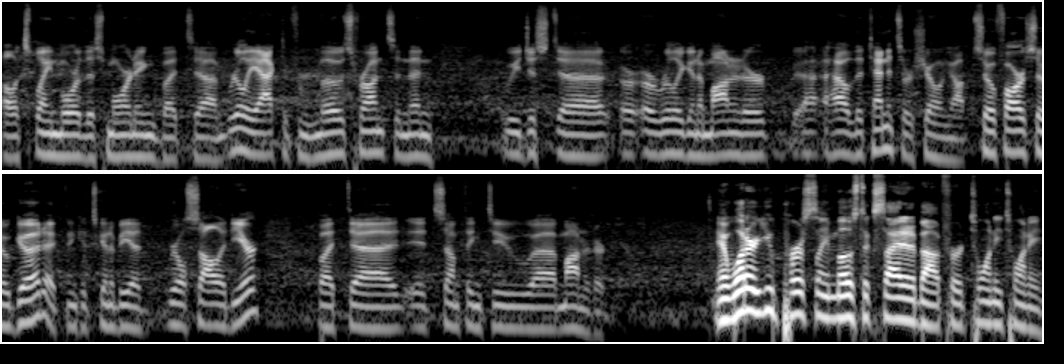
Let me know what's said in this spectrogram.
I'll explain more this morning. But um, really active from those fronts, and then we just uh, are, are, really going to monitor how the tenants are showing up. So far, so good. I think it's going to be a real solid year, but uh, it's something to uh, monitor. And what are you personally most excited about for 2020?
